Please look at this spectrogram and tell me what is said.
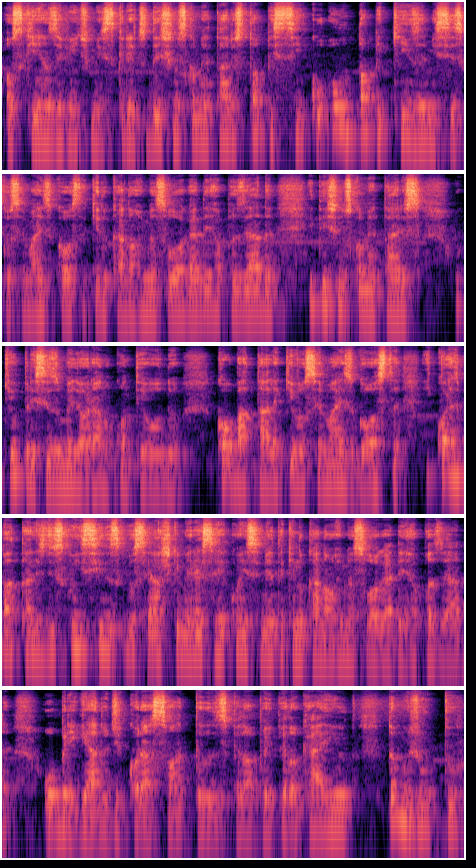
aos 520 mil inscritos. Deixe nos comentários top 5 ou um top 15 MCs que você mais gosta aqui do canal Rima Solo HD, rapaziada. E deixe nos comentários o que eu preciso melhorar no conteúdo, qual batalha que você mais gosta e quais batalhas desconhecidas que você acha que merece reconhecimento aqui no canal Rima Solo HD, rapaziada. Obrigado de coração a todos pelo apoio e pelo carinho. Tamo junto.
